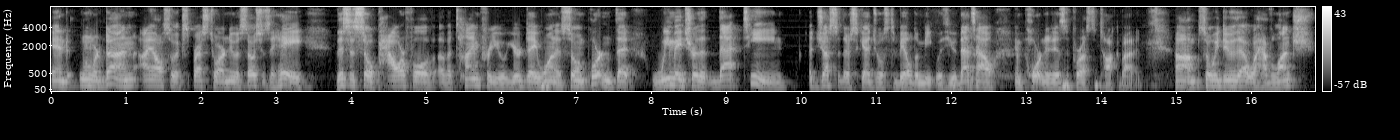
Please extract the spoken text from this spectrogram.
And when we're done, I also express to our new associates, say, hey. This is so powerful of, of a time for you. Your day one is so important that we made sure that that team adjusted their schedules to be able to meet with you. That's how important it is for us to talk about it. Um, so we do that. We'll have lunch.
